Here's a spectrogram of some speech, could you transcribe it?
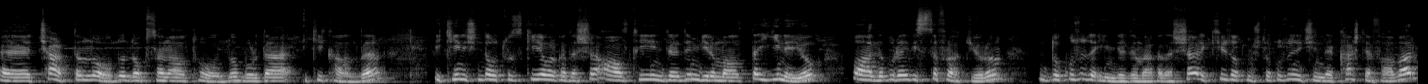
E, çarptım ne oldu? 96 oldu. Burada 2 kaldı. 2'nin içinde 32 yok arkadaşlar. 6'yı indirdim 26'da yine yok. O halde buraya bir sıfır atıyorum. 9'u da indirdim arkadaşlar. 269'un içinde kaç defa var?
